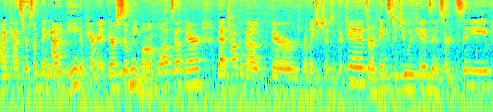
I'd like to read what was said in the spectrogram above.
podcast or something out of being a parent. There are so many mom blogs out there that talk about their relationships with their kids or things to do with kids in a certain city.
